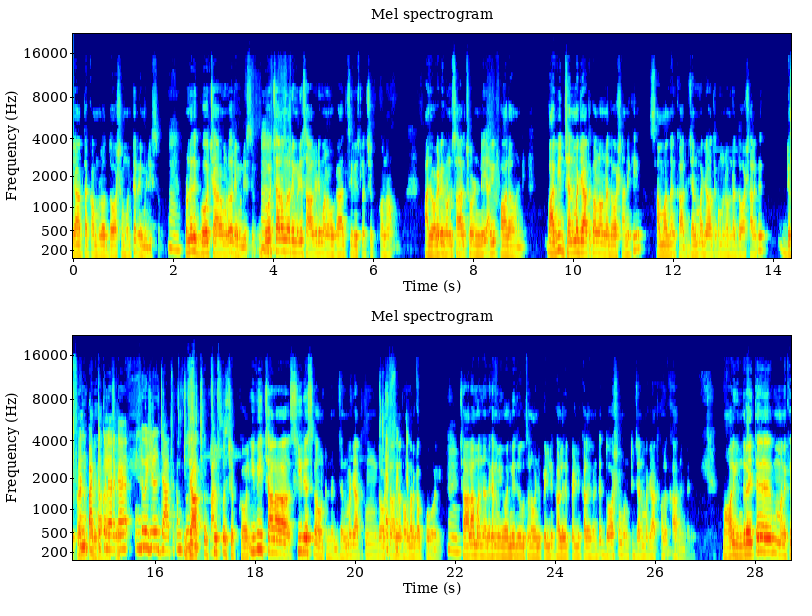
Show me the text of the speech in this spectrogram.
జాతకంలో దోషం ఉంటే రెమెడీస్ రెండోది గోచారంలో రెమెడీస్ గోచారంలో రెమెడీస్ ఆల్రెడీ మనం ఉగాది సిరీస్లో చెప్పుకున్నాం. అది ఒకటి రెండు సార్లు చూడండి అవి ఫాలో అవ్వండి. అవి జన్మ జాతకంలో ఉన్న దోషానికి సంబంధం కాదు. జన్మ జాతకంలో ఉన్న దోషాలకి డిఫరెంట్ పర్టికులర్గా ఇండివిజువల్ జాతకం జాతకం చూసుకొని చెప్పుకోవాలి. ఇవి చాలా సీరియస్గా ఉంటుందండి. జన్మ జాతకం దోషాలు అంతా. తొందరగా పోవాలి. ఉమ్, చాలా మంది అందుకని మేము అన్ని తిరుగుతున్నాం అండి. పెళ్ళి కాలేదు పెళ్ళి కాలేదు అంటే దోషం ఉంటే జన్మ జాతకంలో కాదండి అది. మామూలుగా ఇందులో అయితే మనకి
